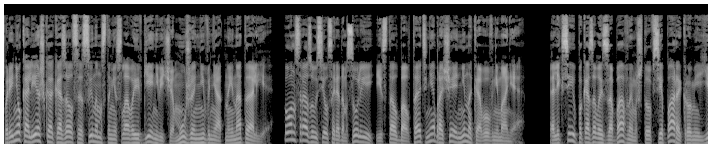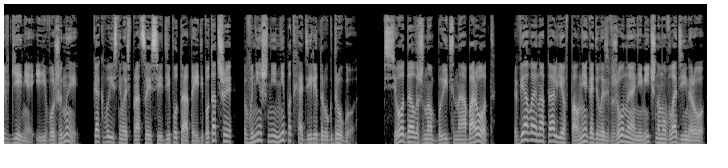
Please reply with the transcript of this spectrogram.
Паренек Олежка оказался сыном Станислава Евгеньевича, мужа невнятной Натальи. Он сразу уселся рядом с Олей и стал болтать, не обращая ни на кого внимания. Алексею показалось забавным, что все пары, кроме Евгения и его жены, как выяснилось в процессе депутаты и депутатши, внешне не подходили друг к другу. Все должно быть наоборот. Вялая Наталья вполне годилась в жены анемичному Владимиру,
